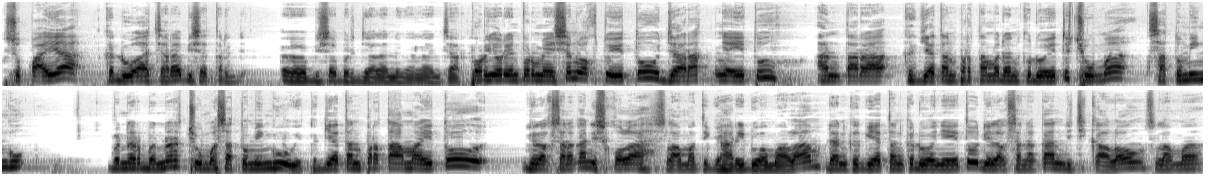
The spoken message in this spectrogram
supaya kedua acara bisa ter, eh, bisa berjalan dengan lancar. For your information waktu itu jaraknya itu antara kegiatan pertama dan kedua itu cuma satu minggu. Bener-bener cuma satu minggu. gitu. Kegiatan pertama itu dilaksanakan di sekolah selama tiga hari dua malam dan kegiatan keduanya itu dilaksanakan di Cikalong selama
